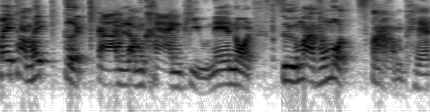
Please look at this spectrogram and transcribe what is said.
ไม่ทำให้เกิดการลำคาญผิวแน่นอน ซื้อมาทั้งหมด 3 แพ็ค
